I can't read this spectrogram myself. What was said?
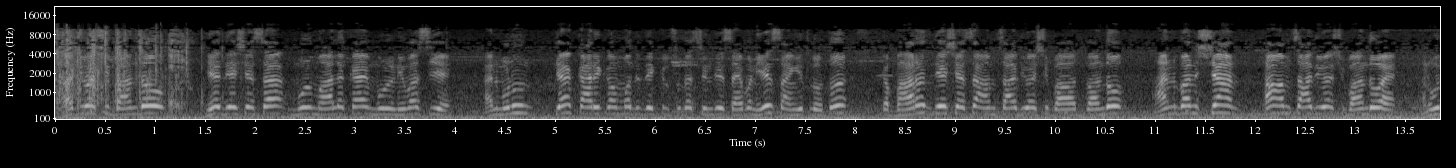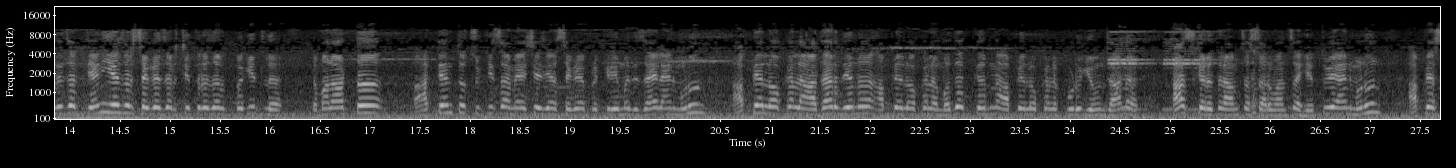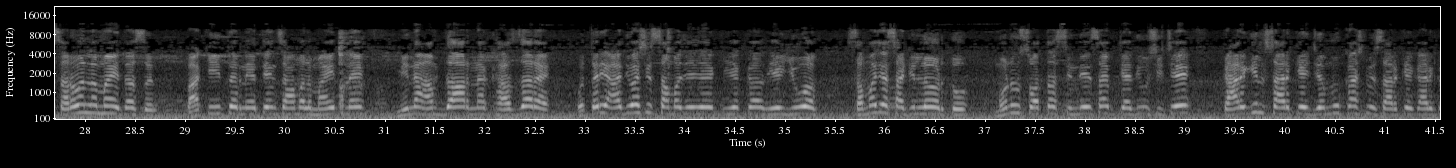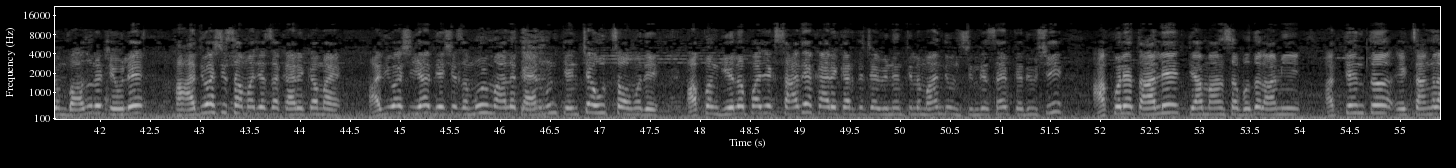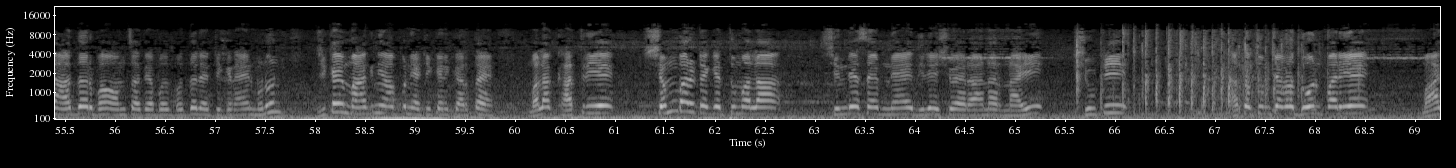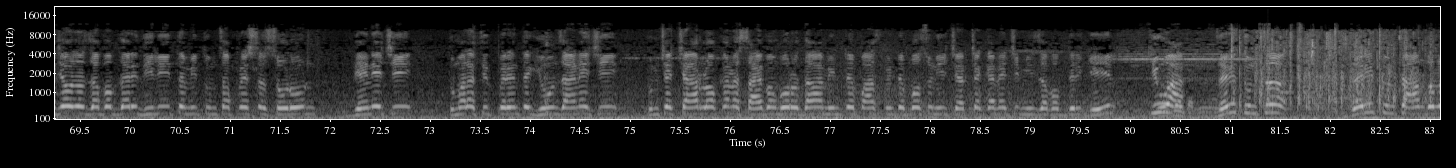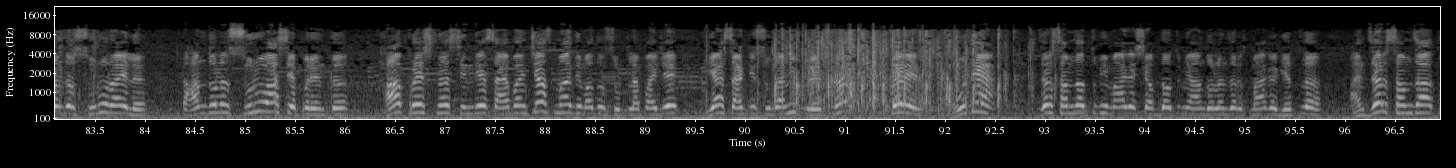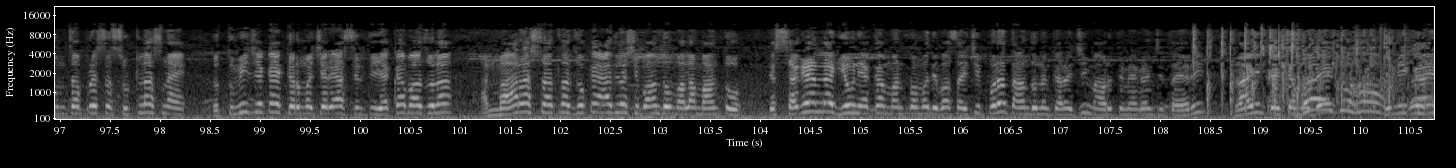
आदिवासी बांधव हे देशाचा मूळ मालक आहे मूळ निवासी आहे. आणि म्हणून त्या कार्यक्रमामध्ये देखील सुद्धा शिंदे साहेबांनी हे सांगितलं होतं का भारत देशाचा आमचा आदिवासी बा- बांधव अनबान शान हा आमचा आदिवासी बांधव आहे. आणि उद्या जर त्यांनी हे जर सगळं जर चित्र जर बघितलं तर मला वाटतं अत्यंत चुकीचा मेसेज या सगळ्या प्रक्रियेमध्ये जाईल आणि म्हणून आपल्या लोकांना आधार देणं आपल्या लोकांना मदत करणं आपल्या लोकांना पुढे घेऊन जाणं हाच खरं तर आमचा सर्वांचा हेतू आहे. आणि म्हणून आपल्या सर्वांना माहीत असेल बाकी इतर नेत्यांचं आम्हाला माहीत नाही. मी ना आमदार ना खासदार आहे. व तरी आदिवासी समाजाचे एक- एक युवक समाजासाठी लढतो. म्हणून स्वतः शिंदे साहेब त्या दिवशीचे कारगिल सारखे जम्मू काश्मीर सारखे कार्यक्रम बाजूला ठेवले. हा आदिवासी समाजाचा कार्यक्रम आहे. आदिवासी या देशाचा मूळ मालक आहे म्हणून त्यांच्या उत्सवामध्ये आपण गेलो पाहिजे. एक साध्या कार्यकर्त्याच्या विनंतीला मान देऊन शिंदे साहेब त्या दिवशी अकोल्यात आले. त्या माणसाबद्दल आम्ही अत्यंत एक चांगला आदर भाव आमचा त्याबद्दल या ठिकाणी आहे म्हणून जी काही मागणी आपण या ठिकाणी करताय मला खात्री आहे शंभर टक्के तुम्हाला शिंदे साहेब न्याय दिल्याशिवाय राहणार नाही. शेवटी आता तुमच्याकडे दोन पर्याय. माझ्यावर जबाबदारी दिली तर मी तुमचा प्रश्न सोडून देण्याची तुम्हाला तिथपर्यंत घेऊन जाण्याची तुमच्या चार लोकांना साहेबांबरोबर दहा मिनिटं पाच मिनिटं बसून ही चर्चा करण्याची मी जबाबदारी घेईल. किंवा जरी तुमचं जरी तुमचं आंदोलन जर सुरू राहिलं तर आंदोलन सुरू असेपर्यंत हा प्रश्न शिंदे साहेबांच्याच माध्यमातून सुटला पाहिजे. यासाठी सुद्धा मी प्रयत्न करेन. उद्या जर समजा तुम्ही माझ्या शब्दावर तुम्ही आंदोलन जर मागे घेतलं आणि जर समजा तुमचा प्रश्न सुटलाच नाही तर तुम्ही जे काही कर्मचारी असतील ते एका बाजूला आणि महाराष्ट्रातला जो काही आदिवासी बांधव मला मानतो ते सगळ्यांना घेऊन एका मंडपामध्ये बसायची परत आंदोलन करायची. मारुती मेघांची तयारी राहील त्याच्यामध्ये. तुम्ही काय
